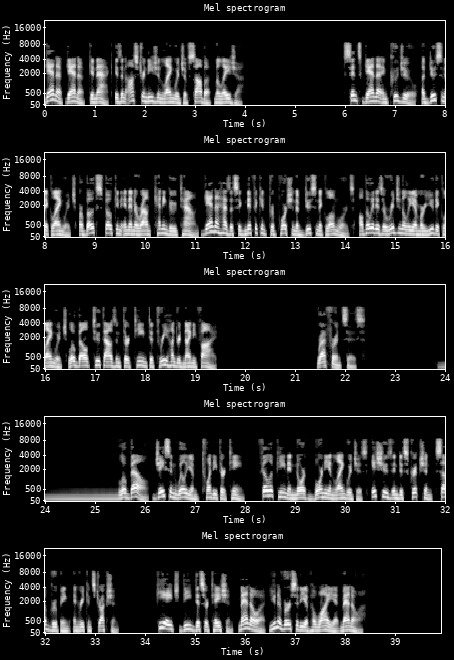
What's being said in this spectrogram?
Gana, Gana, Ganaq, is an Austronesian language of Sabah, Malaysia. Since Gana and Kuijau, a Dusunic language, are both spoken in and around Keningau town, Gana has a significant proportion of Dusunic loanwords, although it is originally a Murutic language Lobel 2013-395. References Lobel, Jason William 2013. Philippine and North Bornean Languages, Issues in Description, Subgrouping, and Reconstruction. Ph.D. dissertation. Manoa, University of Hawaii at Manoa.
